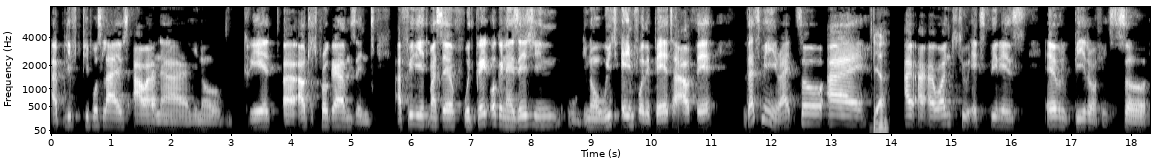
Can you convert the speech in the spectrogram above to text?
uplift people's lives. I want to, you know, create uh, outreach programs and affiliate myself with great organization, you know, which aim for the better out there. That's me, right? So I, Yeah. I, I, I want to experience every bit of it. So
